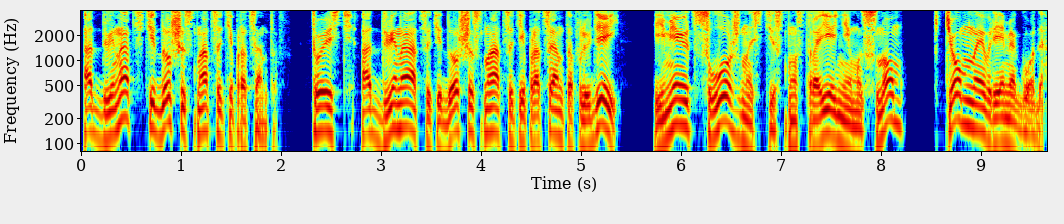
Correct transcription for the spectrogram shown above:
от 12 до 16%. То есть от 12 до 16% людей имеют сложности с настроением и сном в темное время года.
